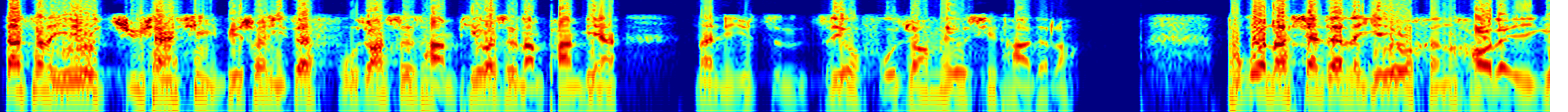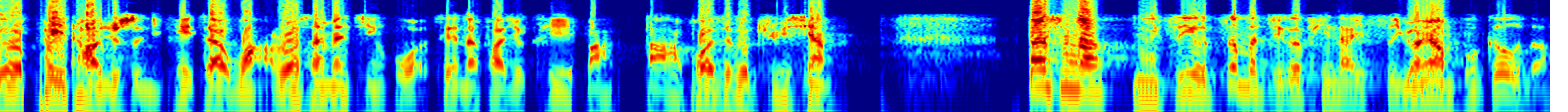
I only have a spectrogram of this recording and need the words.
但是呢，也有局限性，比如说你在服装市场、批发市场旁边，那你就只只有服装，没有其他的了。不过呢，现在呢也有很好的一个配套，就是你可以在网络上面进货，这样的话就可以把打破这个局限。但是呢，你只有这么几个平台是远远不够的。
